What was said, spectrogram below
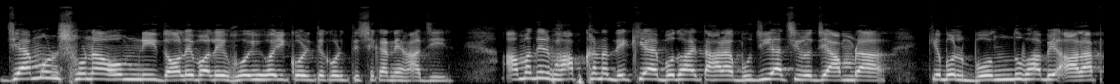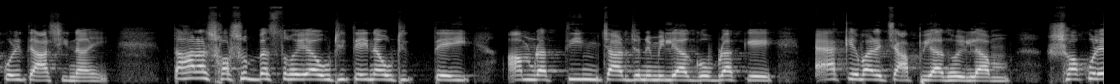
যেমন শোনা অমনি দলে বলে হৈ হৈ করিতে করিতে সেখানে হাজির। আমাদের ভাবখানা দেখিয়ায় বোধ হয় তাহারা বুঝিয়াছিল যে আমরা কেবল বন্ধুভাবে আলাপ করিতে আসি নাই। তাহারা শশব্যস্ত হইয়া উঠিতেই না উঠিতেই আমরা তিন চারজনে মিলিয়া গোবরাকে একেবারে চাপিয়া ধরিলাম। সকলে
